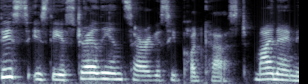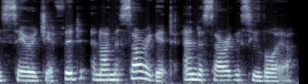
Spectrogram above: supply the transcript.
This is the Australian Surrogacy Podcast. My name is Sarah Jefford, and I'm a surrogate and a surrogacy lawyer.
